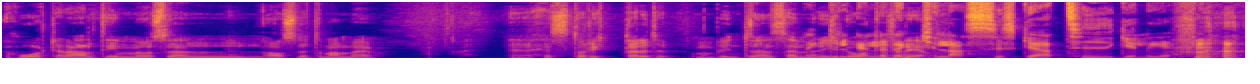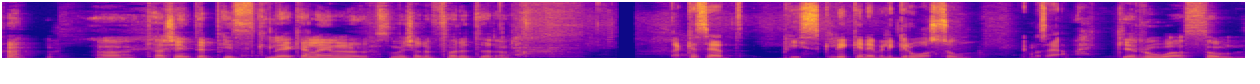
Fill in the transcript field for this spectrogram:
hårt en halvtimme och sen avslutar man med häst och ryttare typ. Man blir inte en sämre judoka för det. Eller den klassiska tigerleken. ja, kanske inte piskleken längre nu, som vi körde förr i tiden. Jag kan säga att Piskleken är väl gråzon, kan man säga. Gråzon.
